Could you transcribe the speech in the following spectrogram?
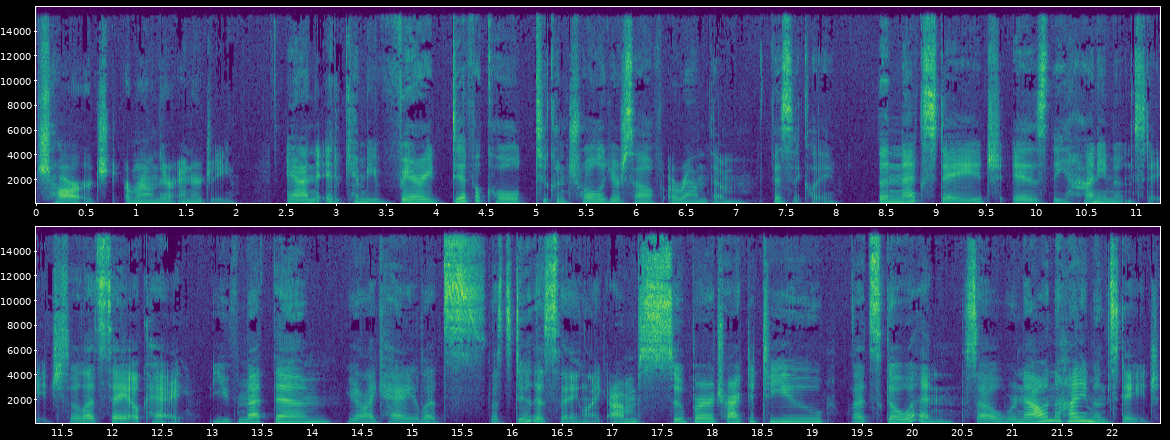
charged around their energy. And it can be very difficult to control yourself around them physically. The next stage is the honeymoon stage. So let's say, okay, you've met them. You're like, hey, let's let's do this thing. Like, I'm super attracted to you. Let's go in. So, we're now in the honeymoon stage.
